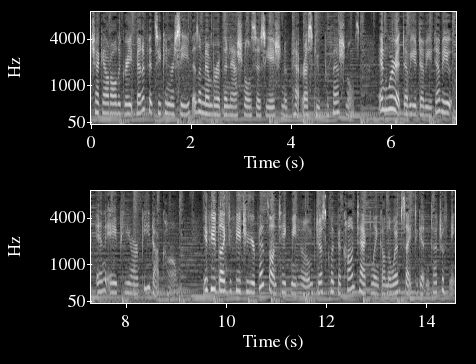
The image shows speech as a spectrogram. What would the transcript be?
check out all the great benefits you can receive as a member of the National Association of Pet Rescue Professionals. And we're at www.naprp.com. If you'd like to feature your pets on Take Me Home, just click the contact link on the website to get in touch with me.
